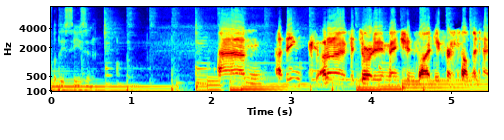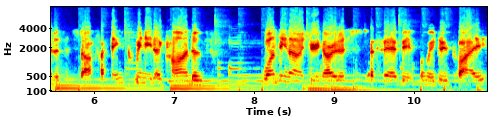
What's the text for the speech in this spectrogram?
for this season? Um, I think I don't know if it's already been mentioned by different commentators and stuff. I think we need a kind of one thing that I do notice a fair bit when we do play,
